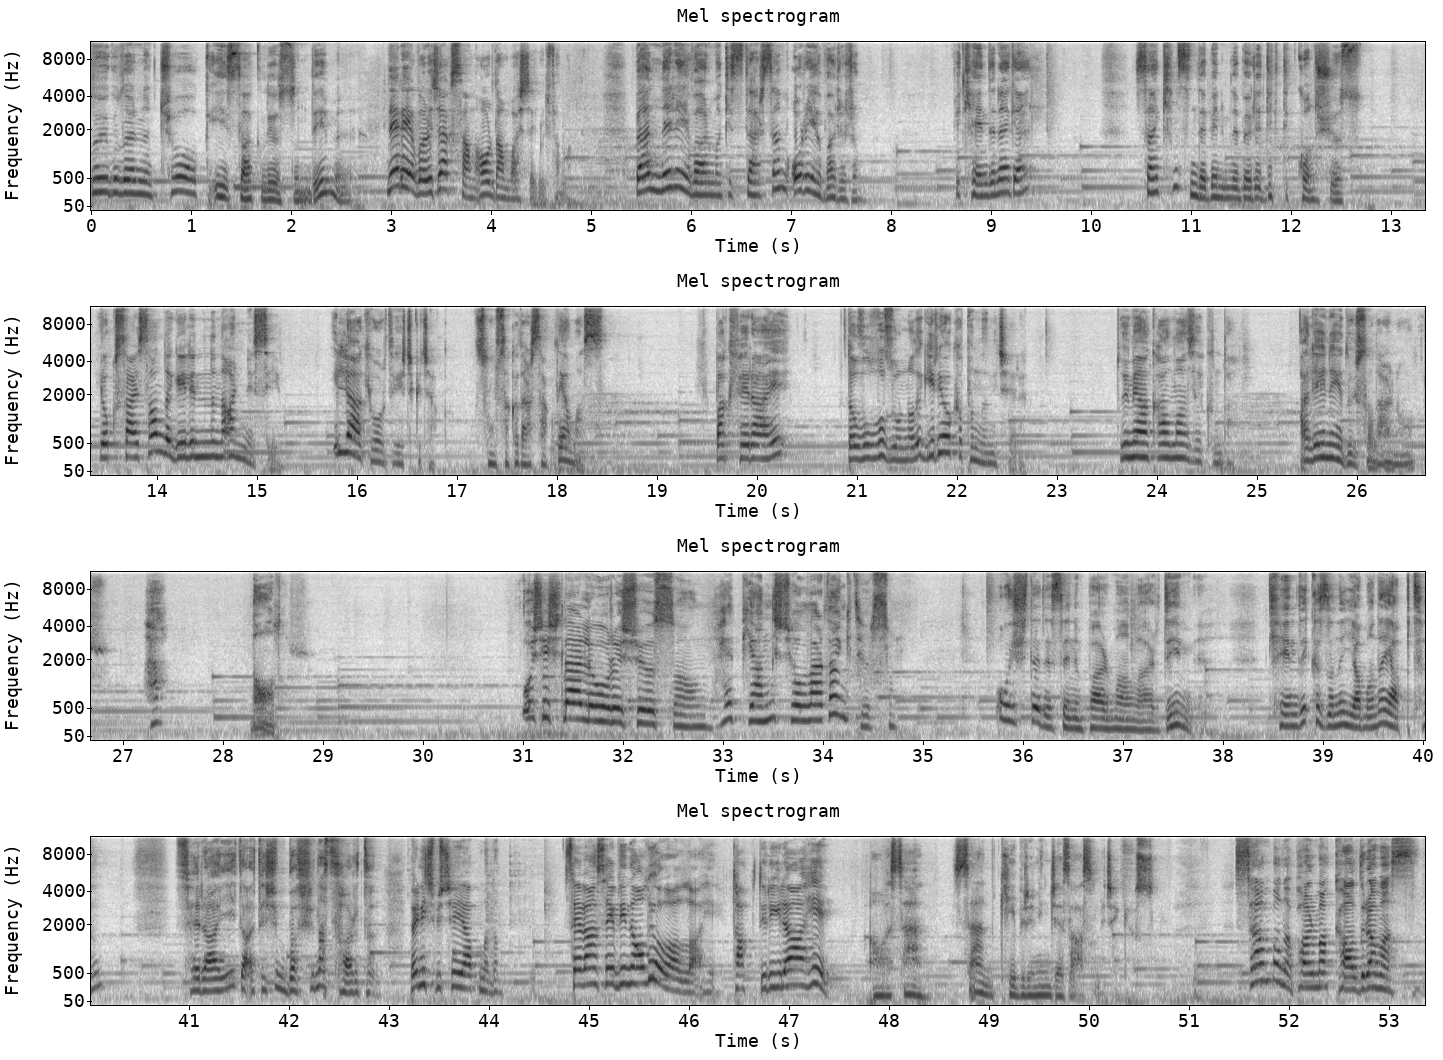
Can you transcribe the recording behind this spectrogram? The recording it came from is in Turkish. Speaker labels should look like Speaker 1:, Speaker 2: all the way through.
Speaker 1: Duygularını çok iyi saklıyorsun değil mi?
Speaker 2: Nereye varacaksan oradan başla Gülfem Hanım.
Speaker 1: Ben nereye varmak istersem oraya varırım. Bir kendine gel. Sen kimsin de benimle böyle dik dik konuşuyorsun?
Speaker 2: Yok saysan da gelininin annesiyim. İlla ki ortaya çıkacak. Sonsuza kadar saklayamazsın. Bak Feraye davullu zurnalı giriyor kapından içeri. Duymayan kalmaz yakında. Aleyna'yı duysalar ne olur? Ha? Ne olur? Boş işlerle uğraşıyorsun. Hep yanlış yollardan gidiyorsun.
Speaker 1: O işte de senin parmağın var değil mi? Kendi kızını Yaman'a yaptın. Feraye'yi de ateşin başına sardın.
Speaker 2: Ben hiçbir şey yapmadım. Seven sevdiğini alıyor vallahi. Takdir ilahi. Ama sen, sen kibrinin cezasını çekiyorsun.
Speaker 1: Sen bana parmak kaldıramazsın.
